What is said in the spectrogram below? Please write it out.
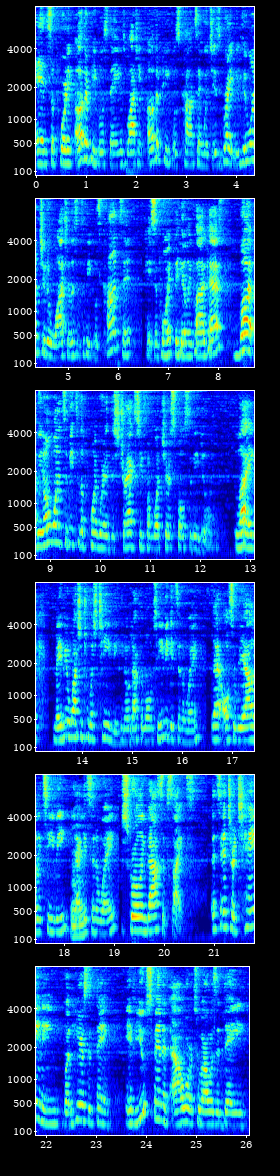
and supporting other people's things, watching other people's content, which is great. We do want you to watch and listen to people's content. Case in point, the Healing Podcast. But we don't want it to be to the point where it distracts you from what you're supposed to be doing. Like maybe you're watching too much TV. You know, Dr. Mohn TV gets in the way. That also reality TV, mm-hmm. that gets in the way. Scrolling gossip sites. It's entertaining, but here's the thing. If you spend an hour or two hours a day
